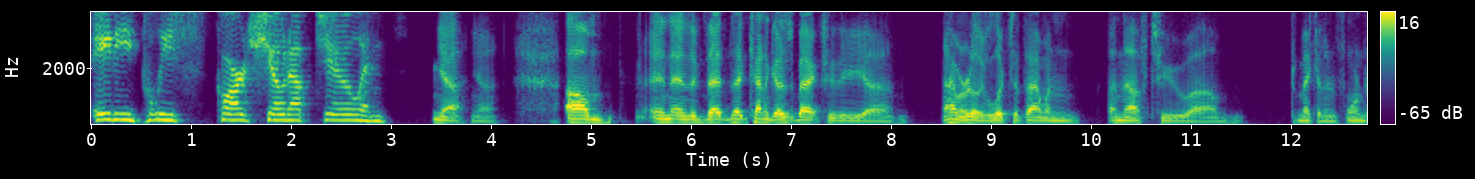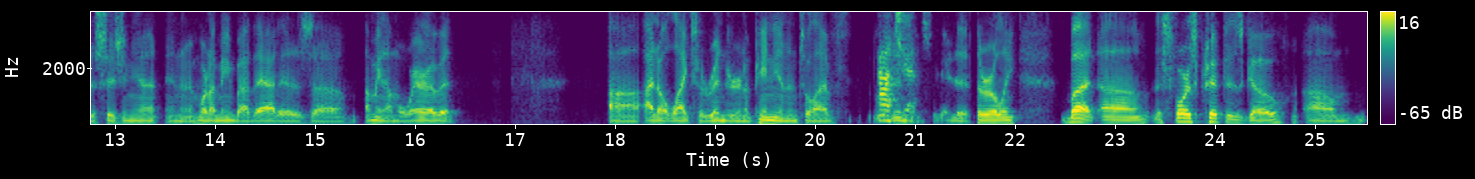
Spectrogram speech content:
80 police cars showed up to. And Yeah, yeah. Um, and and that that kind of goes back to the uh I haven't really looked at that one enough to um to make an informed decision yet. And, and what I mean by that is uh I mean I'm aware of it. Uh I don't like to render an opinion until I've Gotcha. investigated it thoroughly. But uh as far as cryptids go, um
